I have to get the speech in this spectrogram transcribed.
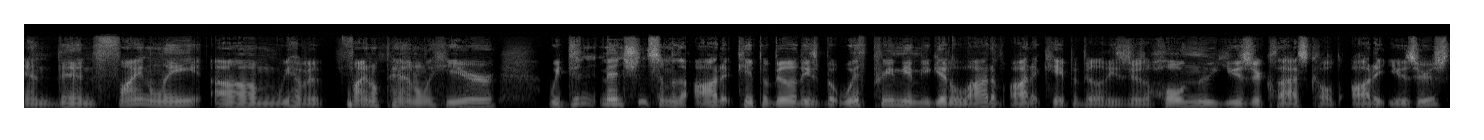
and then finally, um, we have a final panel here. We didn't mention some of the audit capabilities, but with Premium, you get a lot of audit capabilities. There's a whole new user class called audit users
